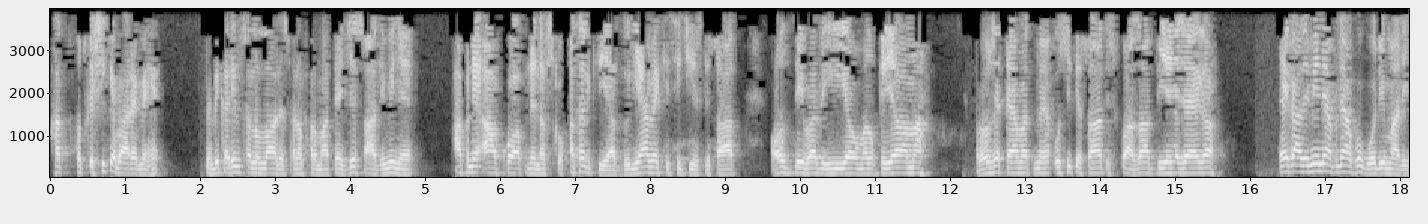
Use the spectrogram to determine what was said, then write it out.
خط خودکشی کے بارے میں ہے۔ نبی کریم صلی اللہ علیہ وسلم فرماتے ہیں، جس آدمی نے اپنے آپ کو، اپنے نفس کو قتل کیا دنیا میں کسی چیز کے ساتھ یوم القیامہ۔ روز قیامت میں اسی کے ساتھ اس کو عذاب دیا جائے گا۔ ایک آدمی نے اپنے آپ کو گولی ماری۔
